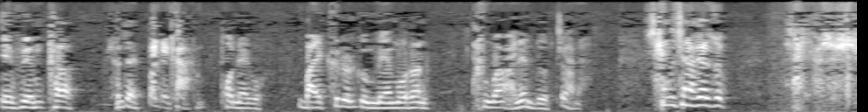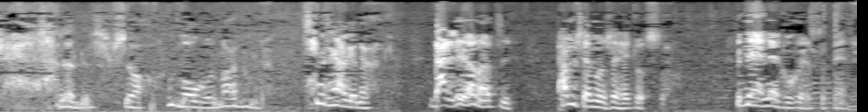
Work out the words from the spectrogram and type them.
FM카 현장에 빨리 가 보내고 마이크를 그 메모란 탄광 안에 넣었잖아. 생생하게 해서 살려주십시오. 목을 막습니다. 생생하게 나가니 난리가 났지. 밤새면서 해줬어. 내내 그거 했어 내내.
